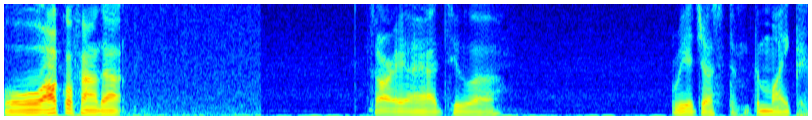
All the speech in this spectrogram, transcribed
Oh, Aqua found out. Sorry, I had to uh readjust the mic.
